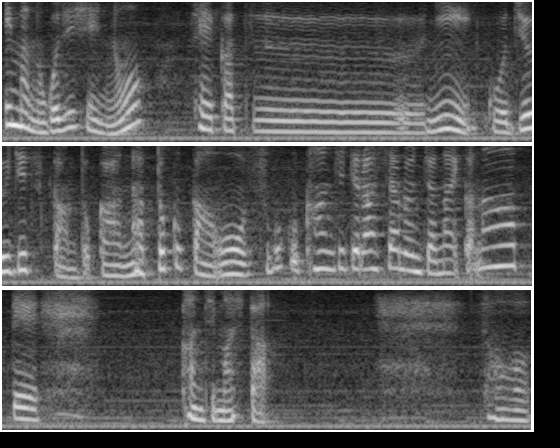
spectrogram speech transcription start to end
今のご自身の生活にこう充実感とか納得感をすごく感じてらっしゃるんじゃないかなって感じました。そう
